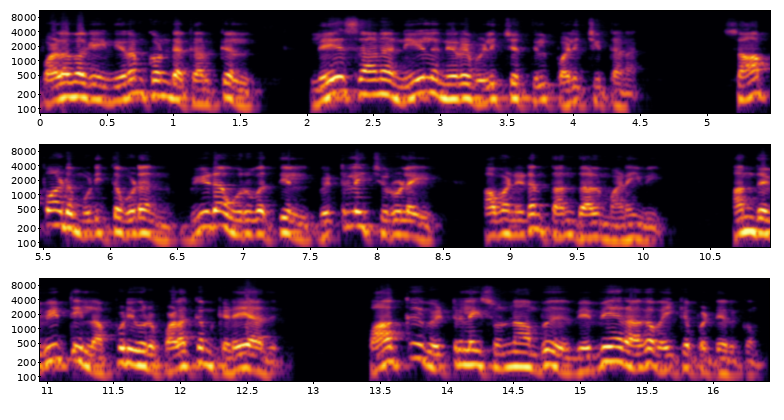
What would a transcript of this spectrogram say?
பல வகை நிறம் கொண்ட கற்கள் லேசான நீல நிற வெளிச்சத்தில் பளிச்சிட்டன. சாப்பாடு முடித்தவுடன் பீடா உருவத்தில் வெற்றிலை சுருளை அவனிடம் தந்தாள் மனைவி. அந்த வீட்டில் அப்படி ஒரு பழக்கம் கிடையாது. பாக்கு வெற்றிலை சுண்ணாம்பு வெவ்வேறாக வைக்கப்பட்டிருக்கும்.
